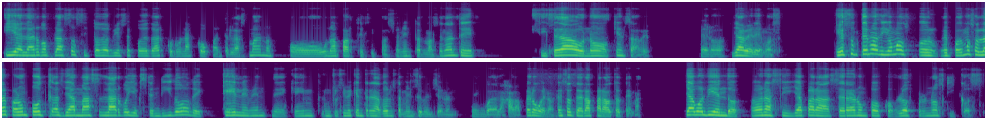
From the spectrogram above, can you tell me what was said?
y a largo plazo si todavía se puede dar con una copa entre las manos o una participación internacional de si se da o no, quién sabe. Pero ya veremos. Es un tema, digamos, podemos hablar para un podcast ya más largo y extendido de qué, qué inclusive qué entrenadores también se mencionan en Guadalajara. Pero bueno, eso será para otro tema. Ya volviendo, ahora sí, ya para cerrar un poco, los pronósticos.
